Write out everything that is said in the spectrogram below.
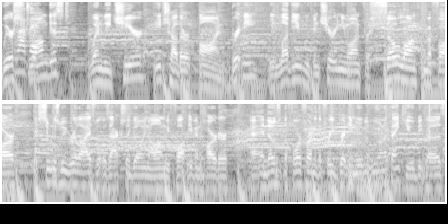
We're love strongest it. when we cheer each other on. Britney, we love you. We've been cheering you on for so long from afar. As soon as we realized what was actually going on, we fought even harder. And those at the forefront of the Free Britney movement, we want to thank you because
